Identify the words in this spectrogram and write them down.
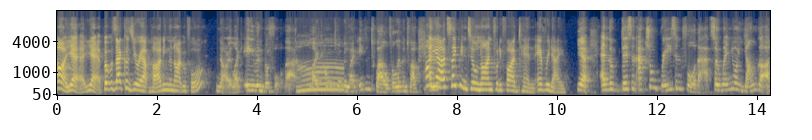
Oh yeah, yeah. But was that because you were out partying the night before? No, like even before that. Like I'm Oh. talking like even 12, 11, 12. Oh And yeah, I'd sleep until 9 45 10 every day. Yeah, and the, there's an actual reason for that. So when you're younger,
